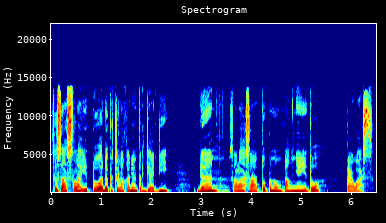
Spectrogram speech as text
Sesaat setelah itu ada kecelakaan yang terjadi dan salah satu penumpangnya itu tewas.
